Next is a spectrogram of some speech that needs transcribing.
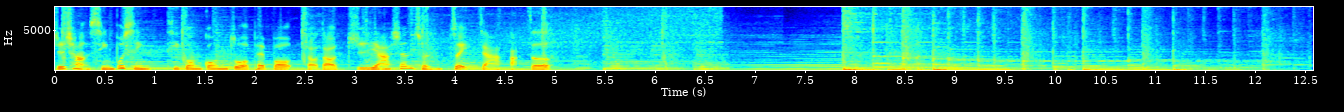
职场行不行？提供工作撇步，找到职涯生存最佳法则。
